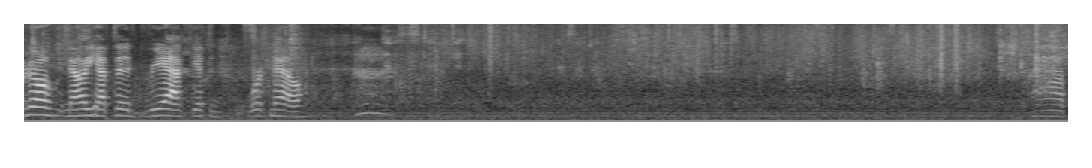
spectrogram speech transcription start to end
no! Now you have to react. You have to work now. Crap.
